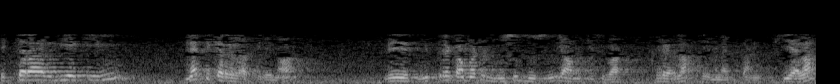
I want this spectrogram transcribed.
එක්තරා විදියකින් නැති කරලා තියෙනවා. මේ මිත්‍රකමට දුසුදුසු යම් කිසිවක් කරලා එහෙම නැත්නම් කියලා.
